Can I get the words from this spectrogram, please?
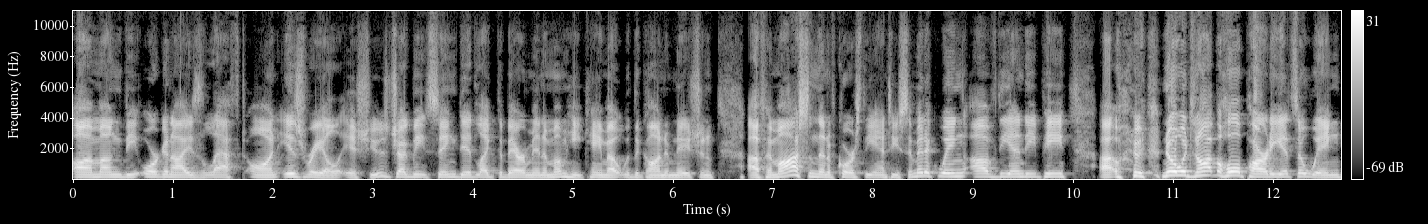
among the organized left on Israel issues. Jagmeet Singh did like the bare minimum. He came out with the condemnation of Hamas, and then, of course, the anti Semitic wing of the NDP. Uh, no, it's not the whole party, it's a wing.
